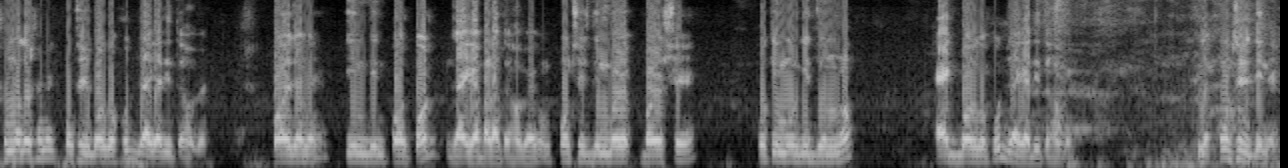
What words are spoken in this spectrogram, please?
শূন্য দশমিক পঁচিশ বর্গ ফুট জায়গা দিতে হবে। প্রয়োজনে তিন দিন পর পর জায়গা বাড়াতে হবে এবং পঁচিশ দিন বয়- বয়সে প্রতি মুরগির জন্য এক বর্গ ফুট জায়গা দিতে হবে। পঁচিশ দিনে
